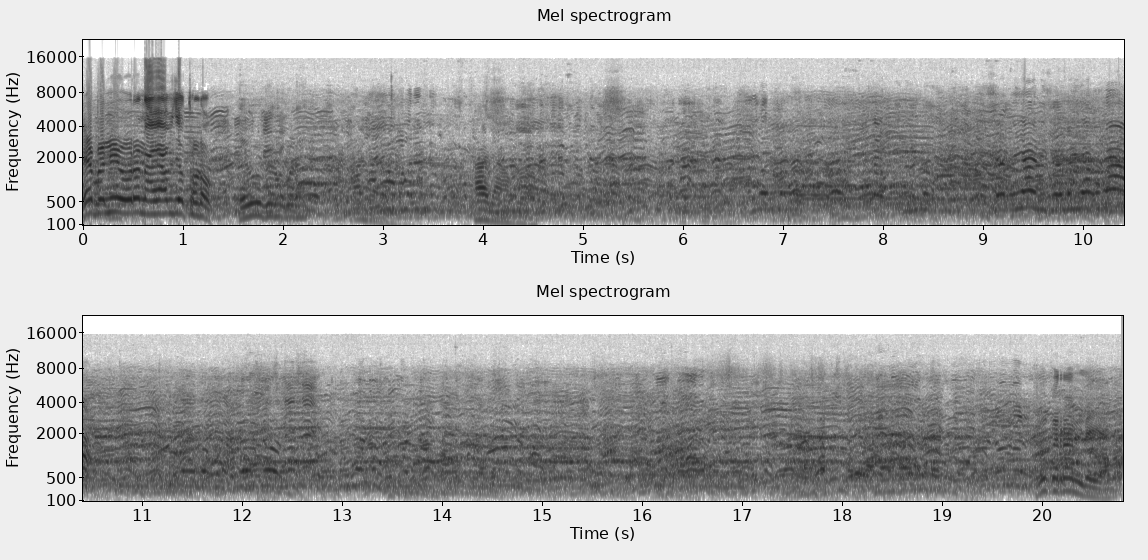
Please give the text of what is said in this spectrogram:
એ બની ઓરો ના આવજો થોડો એવું કરવું પડે હા જા શું કરવાનું લે યાર બસ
